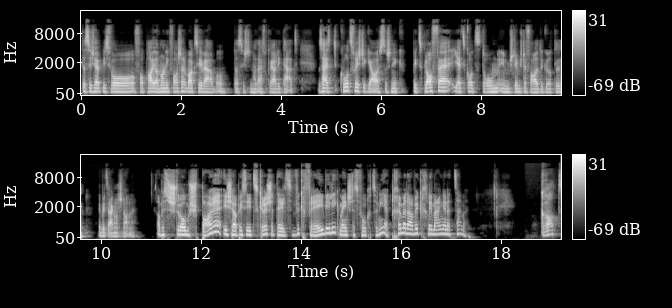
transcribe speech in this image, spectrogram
das ist etwas, wo vor ein paar Jahren noch nicht vorstellbar gewesen wäre, aber das ist dann halt einfach die Realität. Das heißt, kurzfristig ja, ist das nicht ein bisschen gelaufen. Jetzt geht es darum, im schlimmsten Fall den Gürtel ein bisschen enger zu aber das Stromsparen ist ja bis jetzt größtenteils wirklich freiwillig. Meinst du, das funktioniert? Kommen da wirklich Mengen zusammen? Gerade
